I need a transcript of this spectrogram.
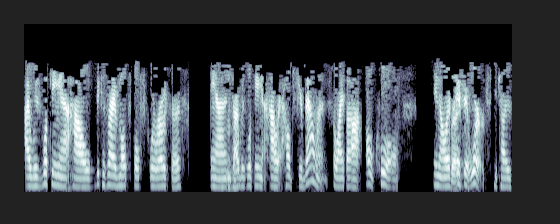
I was looking at how because I have multiple sclerosis and mm-hmm. I was looking at how it helps your balance. So I thought, oh, cool, you know, if, right. if it works because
